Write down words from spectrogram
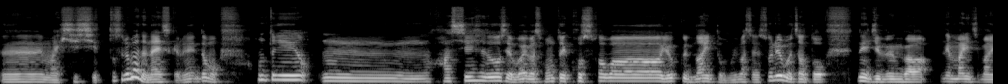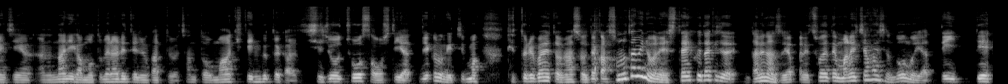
うん、まあ、嫉妬するまでないですけどね。でも、本当に、うん、発信者同士でバイバイ本当にコスパは良くないと思いますね。それよりもちゃんと、ね、自分が、ね、毎日毎日あの何が求められているのかっていうのをちゃんとマーケティングというか、市場調査をしてやっていくのが一番手っ取り早いと思いますだからそのためにもね、スタイフだけじゃダメなんですよ。やっぱりそうやってマルチ配信をどんどんやっていって、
